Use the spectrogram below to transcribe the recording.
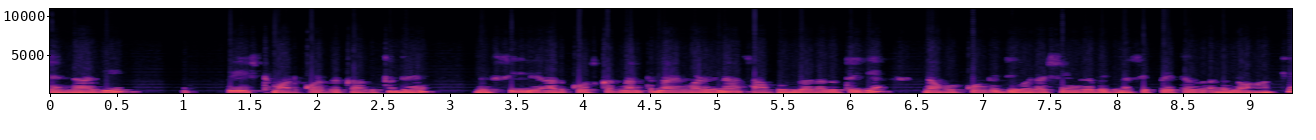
ಚೆನ್ನಾಗಿ ಪೇಸ್ಟ್ ಮಾಡ್ಕೊಳ್ಬೇಕಾಗುತ್ತದೆ ಮಿಕ್ಸಿಲಿ. ಅದಕ್ಕೋಸ್ಕರ ನಂತರ ನಾನು ಏನ್ ಮಾಡಿದ್ರೆ ಆ ಸಾಬೂದಾರ ಜೊತೆಗೆ ನಾವು ಹುರ್ಕೊಂಡಿದ್ದೀವಲ್ಲ ಶೇಂಗಾ ಬೀಜನ ಸಿಪ್ಪೆ ತೆಗೆದು ಅದನ್ನು ಹಾಕಿ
